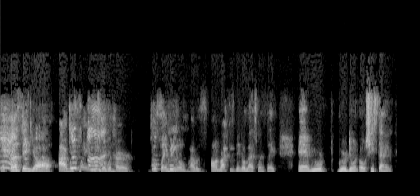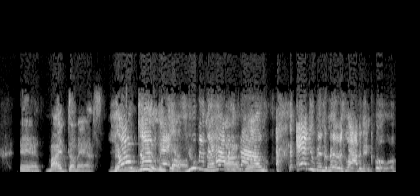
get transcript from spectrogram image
Yeah, the fun it's thing, y'all, I was just playing bingo with her I was Just playing like- bingo. I was on Roxy's bingo last Wednesday, and we were we were doing oh she stank, and my dumbass Yo, dumbass, you've been to how many I times? and you've been to Mary's Live in Color.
